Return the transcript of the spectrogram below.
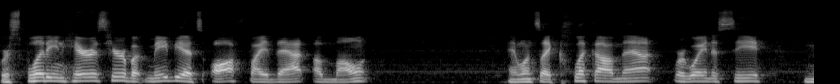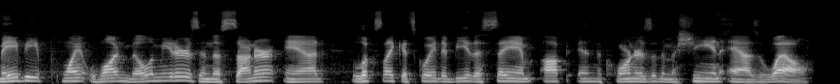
we're splitting hairs here, but maybe it's off by that amount. And once I click on that, we're going to see maybe 0.1 millimeters in the center and looks like it's going to be the same up in the corners of the machine as well.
